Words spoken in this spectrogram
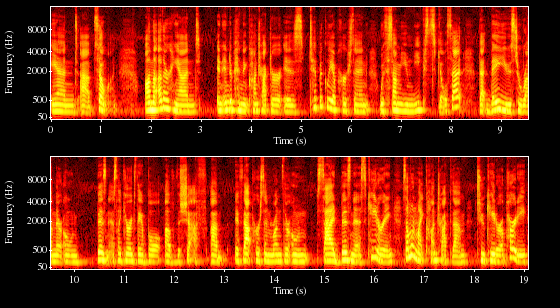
and uh, so on. On the other hand, an independent contractor is typically a person with some unique skill set that they use to run their own business, like your example of the chef. Um, if that person runs their own side business catering, someone might contract them to cater a party,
